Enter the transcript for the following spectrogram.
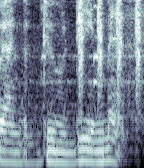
And Doody Myth.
